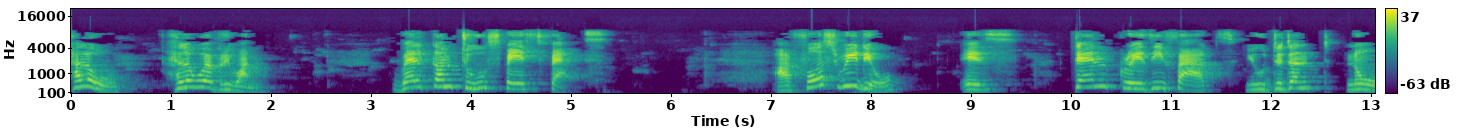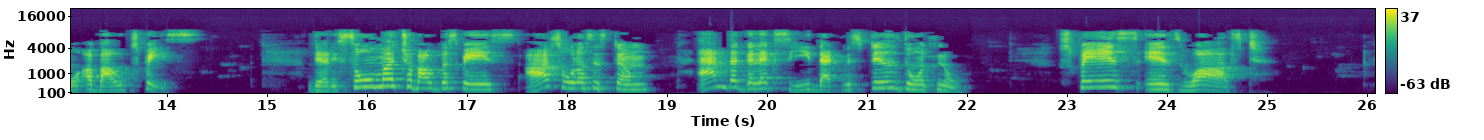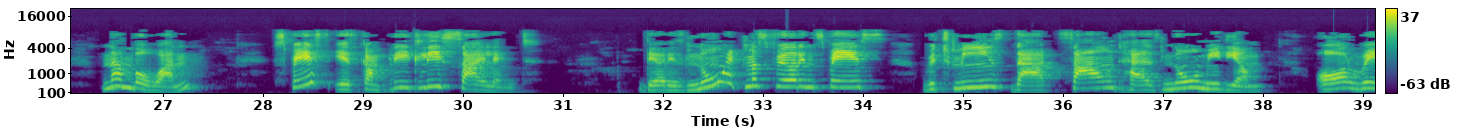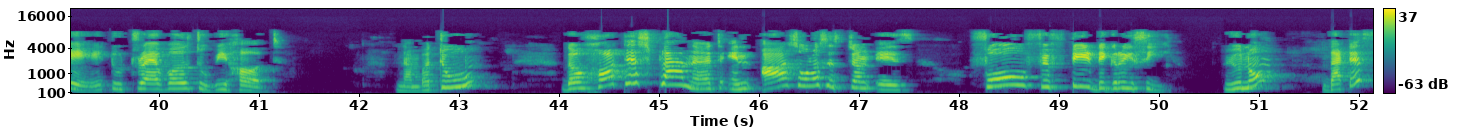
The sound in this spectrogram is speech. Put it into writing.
Hello, hello everyone. Welcome to Space Facts. Our first video is 10 crazy facts you didn't know about space. There is so much about the space, our solar system, and the galaxy that we still don't know. Space is vast. Number one, space is completely silent. There is no atmosphere in space, which means that sound has no medium or way to travel to be heard. Number two, the hottest planet in our solar system is 450 degrees C. You know, that is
